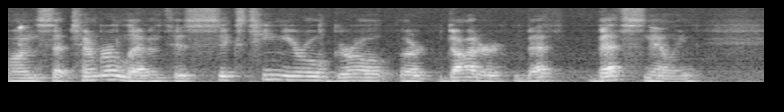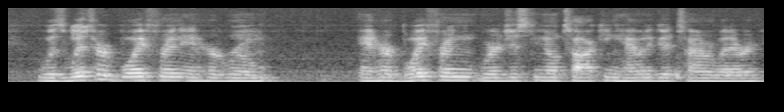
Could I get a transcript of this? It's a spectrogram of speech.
on September 11th, his 16-year-old girl or daughter, Beth Beth Snelling, was with her boyfriend in her room, and her boyfriend were just you know talking, having a good time or whatever.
